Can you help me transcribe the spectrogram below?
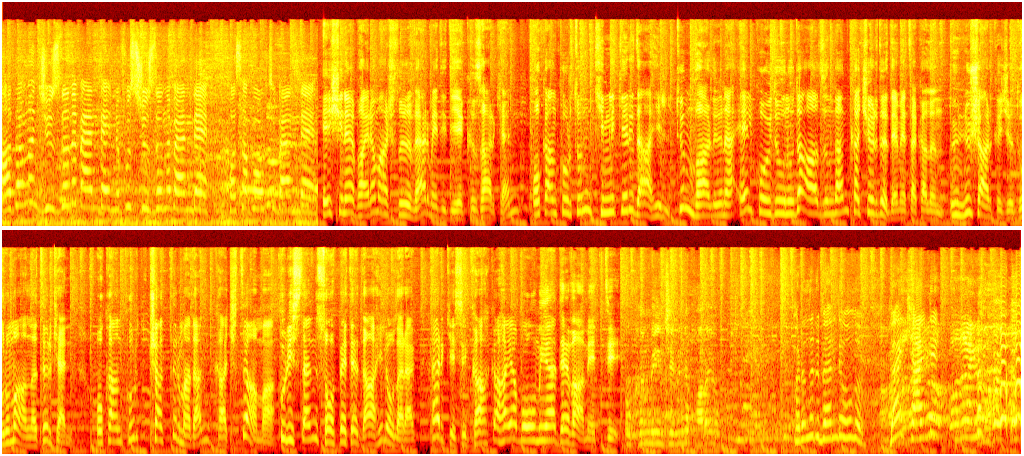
Adamın cüzdanı bende, nüfus cüzdanı bende, pasaportu bende. Eşine bayram harçlığı vermedi diye kızarken Okan Kurt'un kimlikleri dahil tüm varlığına el koyduğunu da ağzından kaçırdı Demet Akalın. Ünlü şarkıcı durumu anlatırken Okan Kurt çaktırmadan kaçtı ama kulisten sohbete dahil olarak herkesi kahkahaya boğmaya devam etti. Okan Bey'in cebinde para yok. Paraları bende oğlum. Ben kendi... Para yok. Minik para.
